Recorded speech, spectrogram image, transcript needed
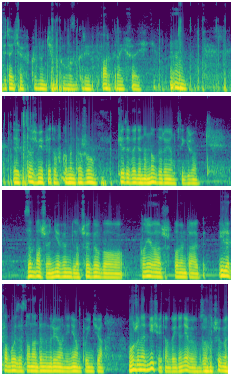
witajcie w kolejnym odcinku gry Far Cry 6. Y, Ktoś mnie pytał w komentarzu, kiedy wejdę na nowy rejon w tej grze. Zobaczę, nie wiem dlaczego, bo ponieważ powiem tak, ile fabuły zostało na danym rejonie, nie mam pojęcia. Może na dzisiaj tam wejdę, nie wiem, zobaczymy.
